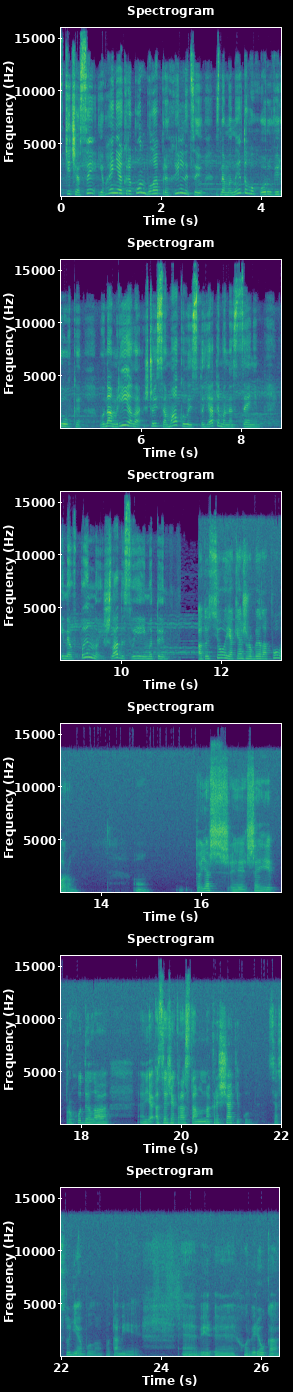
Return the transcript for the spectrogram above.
В ті часи Євгенія Крикун була прихильницею знаменитого хору Вірьовки. Вона мріяла, що й сама колись стоятиме на сцені і невпинно йшла до своєї мети. А до цього, як я ж робила поваром, о, то я ж е, ще проходила, а це ж якраз там на Крещатіку ця студія була, бо там і е, е, хор Вірьовка,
